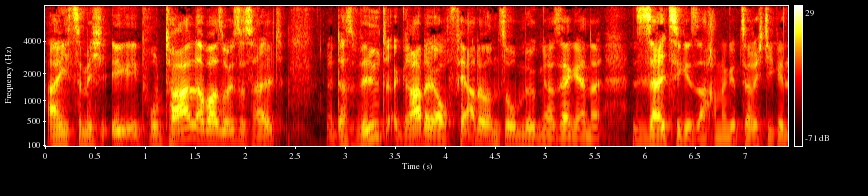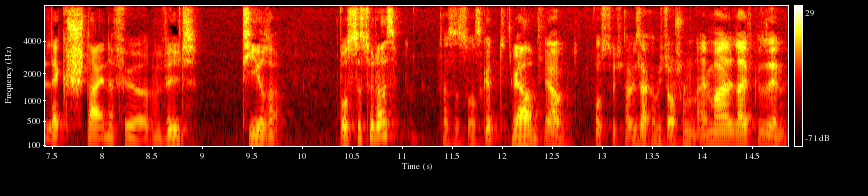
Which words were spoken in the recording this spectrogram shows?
Eigentlich ziemlich brutal, aber so ist es halt. Das Wild, gerade auch Pferde und so, mögen ja sehr gerne salzige Sachen. Da gibt's ja richtige Lecksteine für Wildtiere. Wusstest du das? Dass es sowas gibt? Ja. Ja, wusste ich. Wie gesagt, habe ich auch schon einmal live gesehen.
